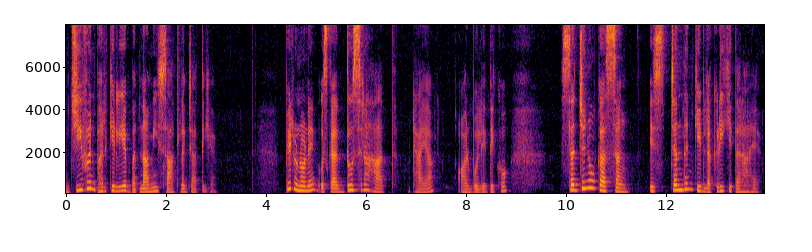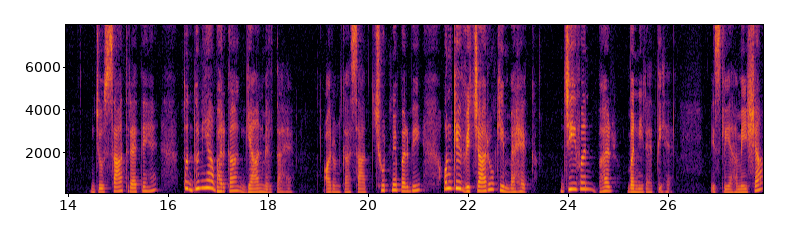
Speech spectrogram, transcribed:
जीवन भर के लिए बदनामी साथ लग जाती है। फिर उन्होंने उसका दूसरा हाथ उठाया और बोले, देखो, सज्जनों का संग इस चंदन की लकड़ी की तरह है। जो साथ रहते हैं तो दुनिया भर का ज्ञान मिलता है। और उनका साथ छूटने पर भी उनके विचारों की महक जीवन भर बनी रहती है। इसलिए हमेशा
